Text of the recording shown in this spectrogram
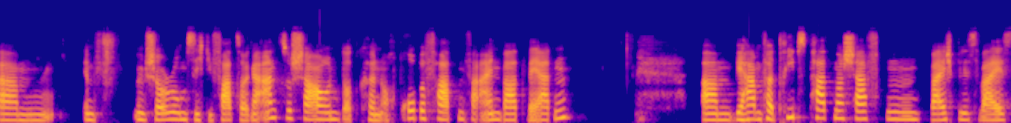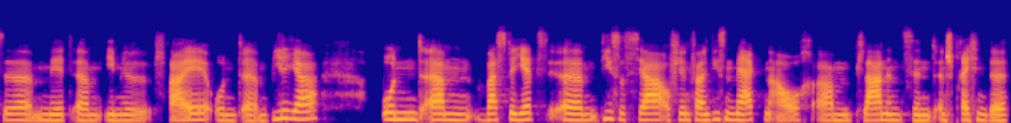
ähm, im, im Showroom sich die Fahrzeuge anzuschauen. Dort können auch Probefahrten vereinbart werden. Ähm, wir haben Vertriebspartnerschaften, beispielsweise mit ähm, Emil Frei und ähm, Bilja. Und ähm, was wir jetzt ähm, dieses Jahr auf jeden Fall in diesen Märkten auch ähm, planen, sind entsprechende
